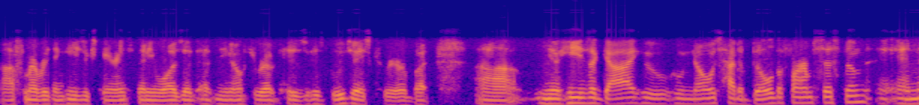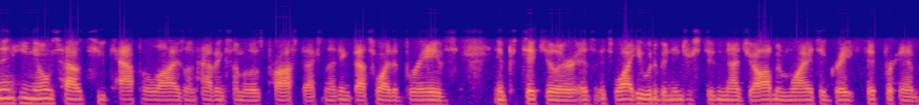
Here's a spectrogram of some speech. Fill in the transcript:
uh, from everything he's experienced than he was at, at you know throughout his his Blue Jays career. But uh, you know he's a guy who who knows how to build a farm system and then he knows how to capitalize on having some of those prospects. And I think that's why the Braves in particular, it's, it's why he would have been interested in that job and why it's a great fit for him.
